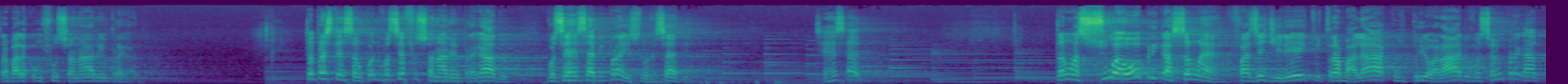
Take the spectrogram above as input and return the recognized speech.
trabalha como funcionário ou empregado? Então presta atenção: quando você é funcionário ou empregado, você recebe para isso, não recebe? Você recebe. Então a sua obrigação é fazer direito, trabalhar, cumprir horário, você é um empregado.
